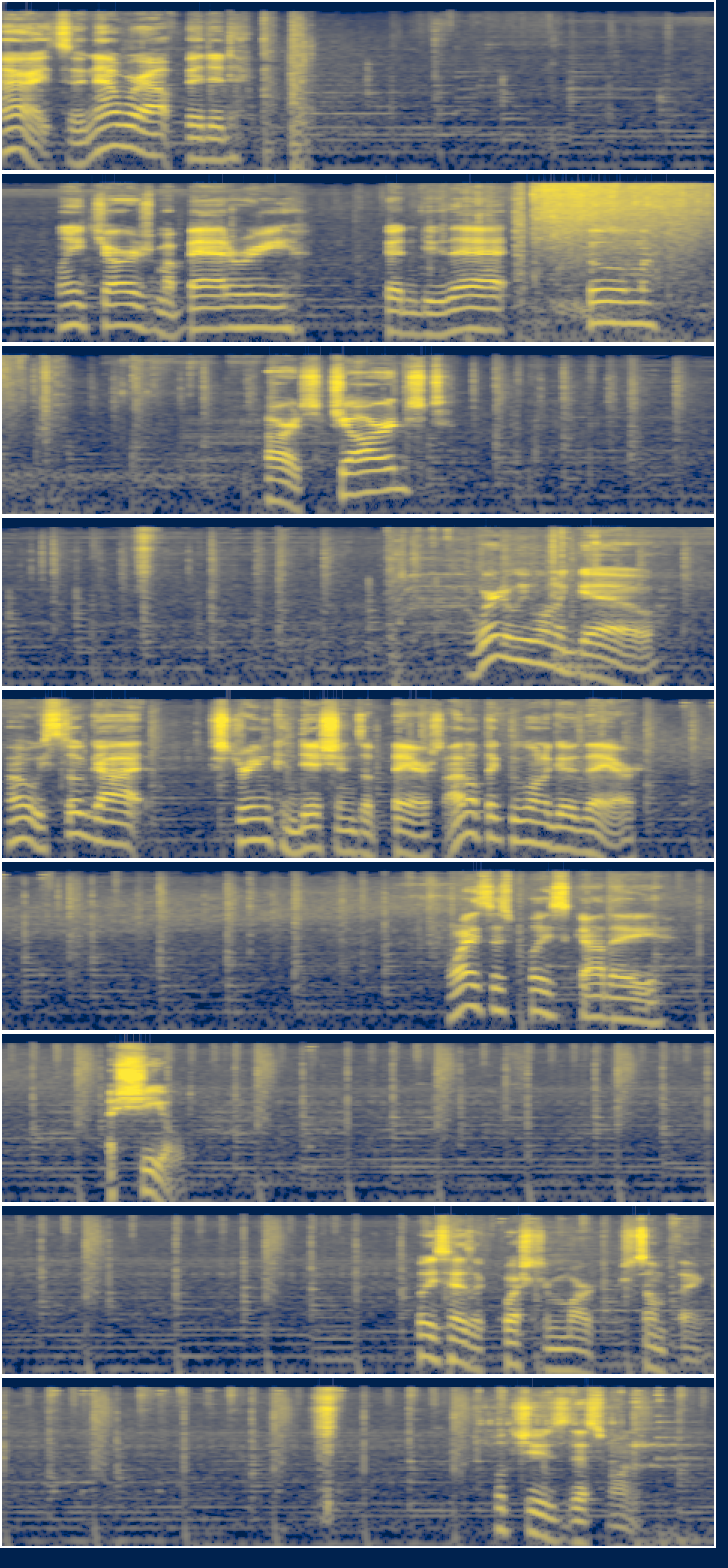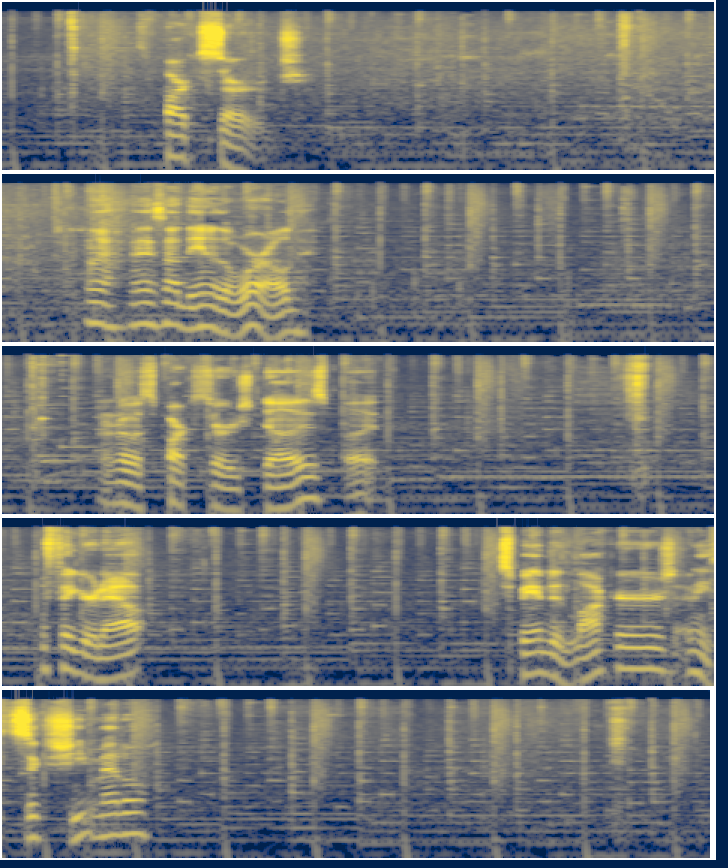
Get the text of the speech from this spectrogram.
All right, so now we're outfitted. Let me charge my battery. And do that. Boom. Car's charged. Where do we want to go? Oh, we still got extreme conditions up there, so I don't think we want to go there. Why has this place got a a shield? Place has a question mark or something. We'll choose this one. Spark Surge. Well, it's not the end of the world. I don't know what Spark Surge does, but we'll figure it out. Expanded lockers. I need six sheet metal.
